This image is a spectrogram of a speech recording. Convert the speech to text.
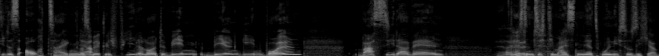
die das auch zeigen, dass Ja. wirklich viele Leute wählen, wählen gehen wollen. Was sie da wählen, Ja, da sind sich die meisten jetzt wohl nicht so sicher.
